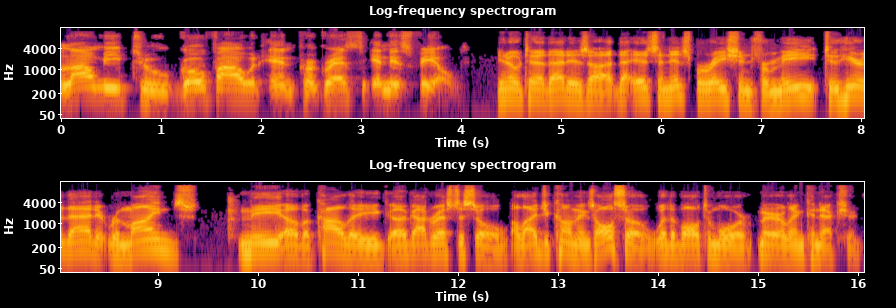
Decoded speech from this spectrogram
allow me to go forward and progress in this field. You know, Ted, that is uh, that it's an inspiration for me to hear that. It reminds me of a colleague, uh, God rest his soul, Elijah Cummings, also with a Baltimore, Maryland connection.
